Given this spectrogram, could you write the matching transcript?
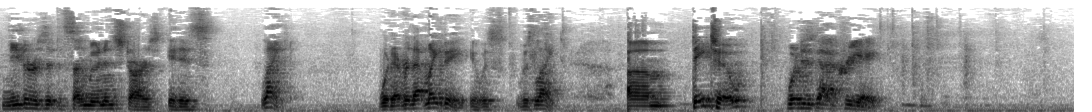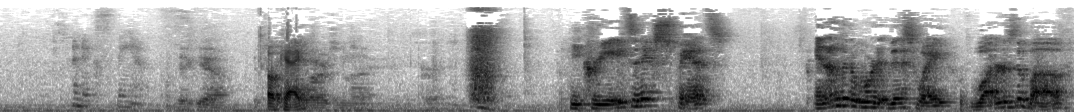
neither is it the sun, moon, and stars. It is light. Whatever that might be, it was, it was light. Um, day two, what does God create? An expanse. Yeah. Okay. the Waters in the earth. He creates an expanse, and I'm going to word it this way waters above,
